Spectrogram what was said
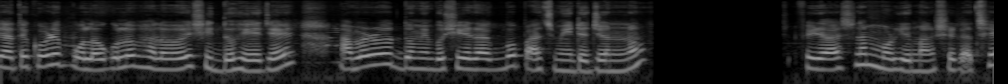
যাতে করে পোলাওগুলো ভালোভাবে সিদ্ধ হয়ে যায়। আবারও দমে বসিয়ে রাখব পাঁচ মিনিটের জন্য। ফিরে আসলাম মুরগির মাংসের কাছে।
